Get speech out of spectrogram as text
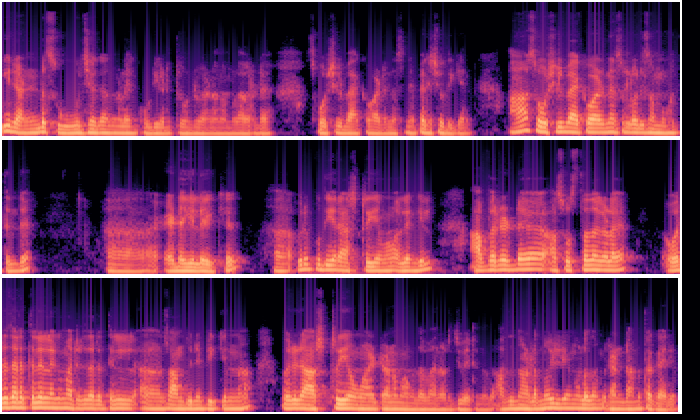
ഈ രണ്ട് സൂചകങ്ങളെയും കൂടി എടുത്തുകൊണ്ട് വേണം നമ്മൾ അവരുടെ സോഷ്യൽ ബാക്ക്വേർഡ്നെസ്സിനെ പരിശോധിക്കാൻ. ആ സോഷ്യൽ ബാക്ക്വേർഡ്നെസ് ഉള്ള ഒരു സമൂഹത്തിന്റെ ഇടയിലേക്ക് ഒരു പുതിയ രാഷ്ട്രീയമോ അല്ലെങ്കിൽ അവരുടെ അസ്വസ്ഥതകളെ ഒരു തരത്തിൽ അല്ലെങ്കിൽ മറ്റൊരു തരത്തിൽ സാന്ത്വനിപ്പിക്കുന്ന ഒരു രാഷ്ട്രീയവുമായിട്ടാണ് മമതാ ബാനർജി വരുന്നത്. അത് നടന്നോ ഇല്ലയോ എന്നുള്ളതും രണ്ടാമത്തെ കാര്യം.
